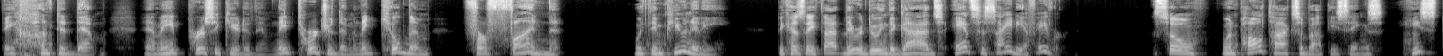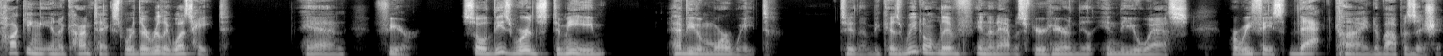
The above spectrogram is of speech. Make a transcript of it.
they hunted them and they persecuted them, they tortured them, and they killed them for fun with impunity because they thought they were doing the gods and society a favor. So when Paul talks about these things, he's talking in a context where there really was hate and fear. So these words to me have even more weight to them because we don't live in an atmosphere here in the in the US where we face that kind of opposition.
